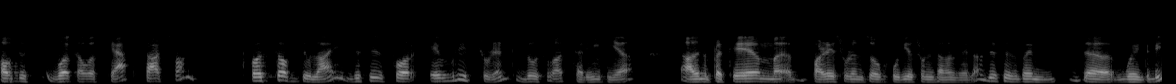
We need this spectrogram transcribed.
of this work hours cap starts from 1st of July. This is for every student those who are studying here. അതിന് പ്രത്യേകം പഴയ സ്റ്റുഡൻസോ പുതിയ സ്റ്റുഡൻസോ അങ്ങനെയൊന്നുമില്ല this is going to be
